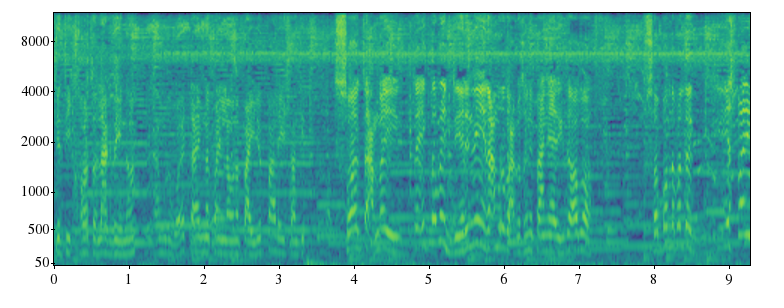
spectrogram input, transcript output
त्यति खर्च लाग्दैन। राम्रो भयो टाइममा पानी लाउन पाइयो पाले शान्ति। सहयोग त हामीलाई त एकदमै धेरै नै राम्रो भएको छ नि पानी आएदेखि त अब सबभन्दा पहिला यसपालि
